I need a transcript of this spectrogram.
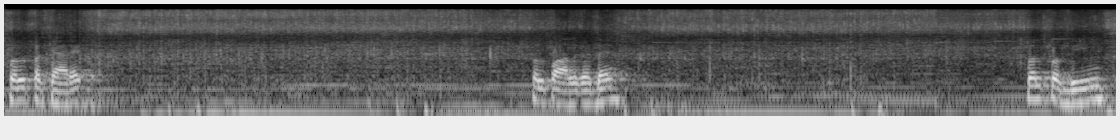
ಸ್ವಲ್ಪ ಕ್ಯಾರೆಟ್ ಸ್ವಲ್ಪ ಆಲೂಗಡ್ಡೆ. ಸ್ವಲ್ಪ ಬೀನ್ಸ್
